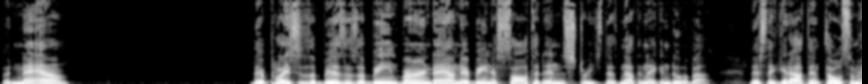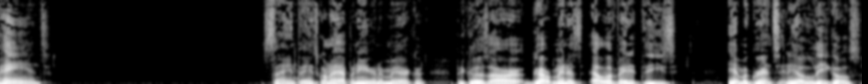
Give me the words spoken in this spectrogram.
But now their places of business are being burned down. They're being assaulted in the streets. There's nothing they can do about it unless they get out there and throw some hands. Same thing's going to happen here in America because our government has elevated these immigrants and illegals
